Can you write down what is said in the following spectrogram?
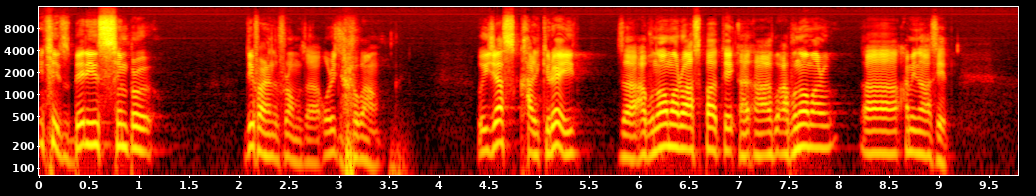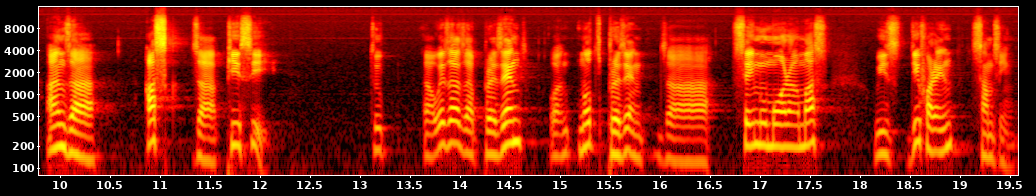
It is very simple, different from the original one. We just calculate the abnormal aspartate, uh, abnormal uh, amino acid, and the, ask the PC to uh, whether the present or not present the same molar mass with different something.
